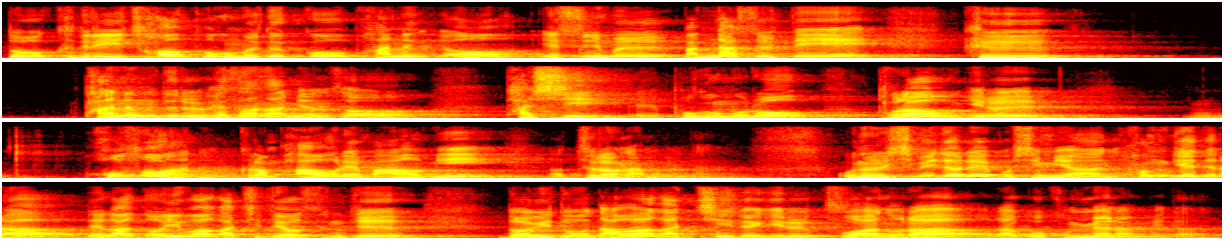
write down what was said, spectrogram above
또 그들이 처음 복음을 듣고 반응 어, 예수님을 만났을 때의 그 반응들을 회상하면서 다시 복음으로 돌아오기를 음, 호소하는 그런 바울의 마음이 어, 드러납니다. 오늘 12절에 보시면 형제들아 내가 너희와 같이 되었은즉 너희도 나와 같이 되기를 구하노라 라고 권면합니다.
